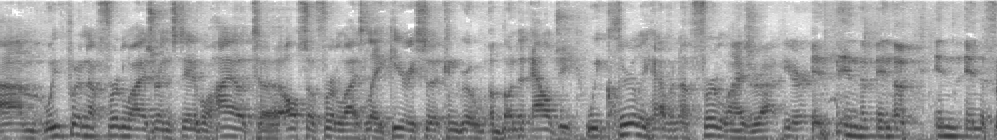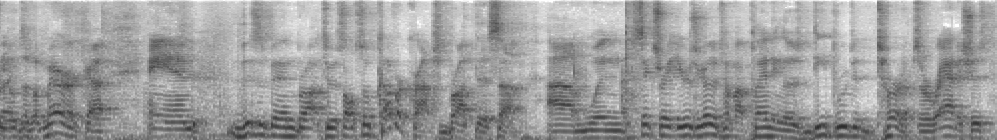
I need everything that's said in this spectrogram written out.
Um, we've put enough fertilizer in the state of Ohio to also fertilize Lake Erie so it can grow abundant algae. We clearly have enough fertilizer out here in, in the in the in, in the fields of America and this has been brought to us. Also, cover crops brought this up. Um, when six or eight years ago, they were talking about planting those deep-rooted turnips or radishes.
